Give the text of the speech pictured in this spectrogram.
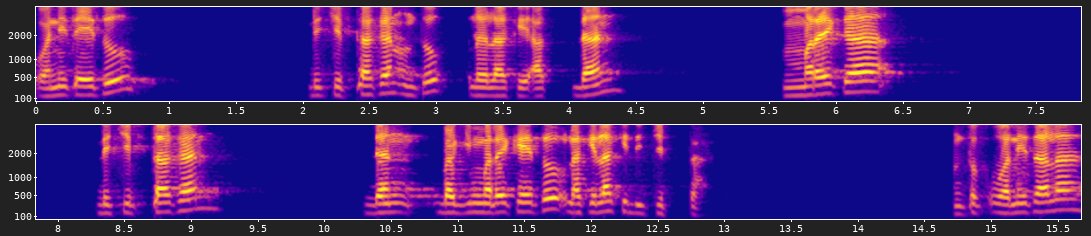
wanita itu diciptakan untuk lelaki dan mereka diciptakan dan bagi mereka itu laki-laki dicipta untuk wanita lah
